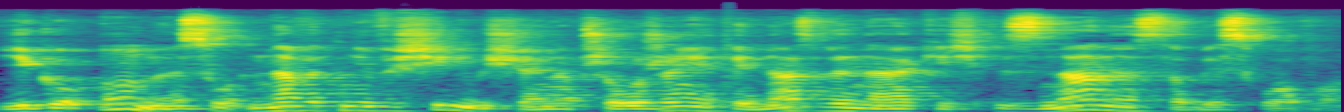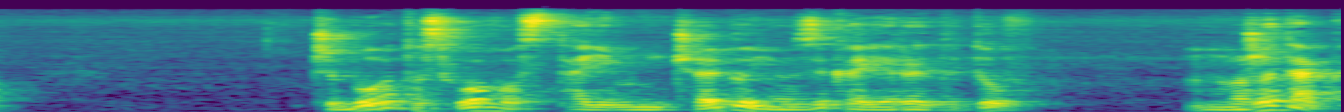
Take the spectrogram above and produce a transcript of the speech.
Jego umysł nawet nie wysilił się na przełożenie tej nazwy na jakieś znane sobie słowo. Czy było to słowo z tajemniczego języka jeredytów? Może tak,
